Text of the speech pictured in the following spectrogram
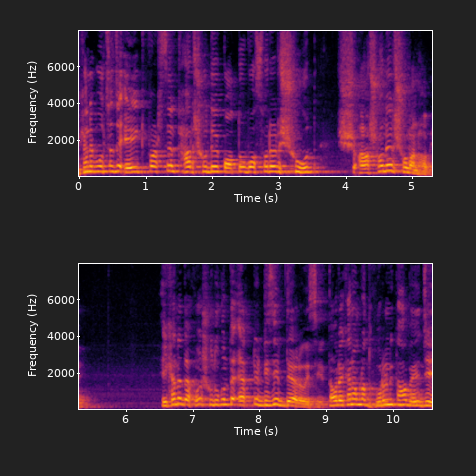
এখানে বলছে যে এইট পার্সেন্ট হার সুদে কত বছরের সুদ আসলের সমান হবে? এখানে দেখো শুধু কিন্তু একটি ডিজিট দেওয়া রয়েছে। তাহলে এখানে আমরা ধরে নিতে হবে যে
